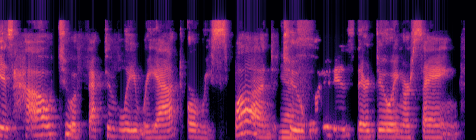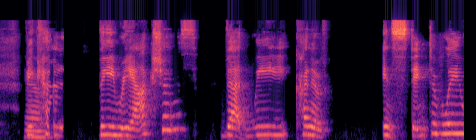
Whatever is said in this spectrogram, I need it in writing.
is how to effectively react or respond yes. to what it is they're doing or saying. Yeah. Because the reactions that we kind of instinctively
